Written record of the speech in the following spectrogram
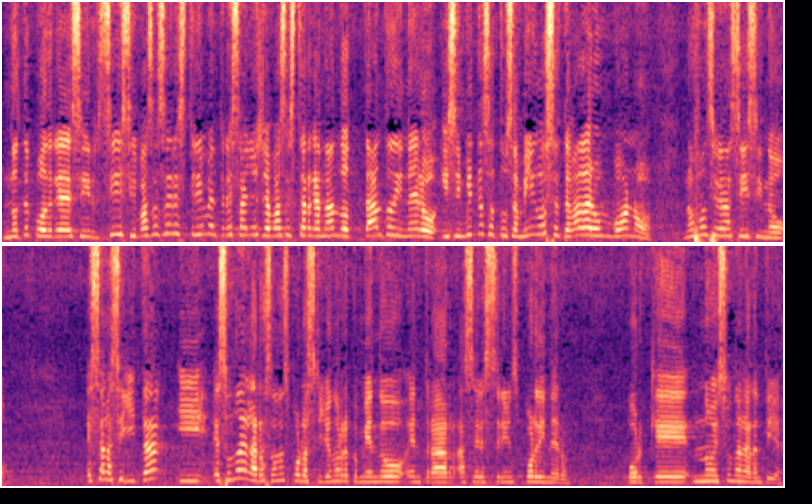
No te podría decir, sí, si vas a hacer stream en tres años ya vas a estar ganando tanto dinero y si invitas a tus amigos se te va a dar un bono. No funciona así, sino es a la siguita y es una de las razones por las que yo no recomiendo entrar a hacer streams por dinero, porque no es una garantía.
